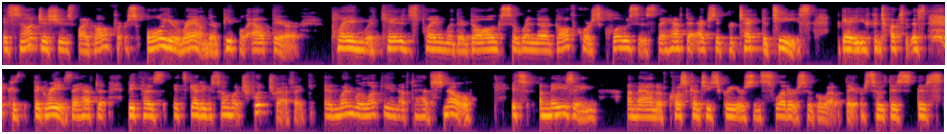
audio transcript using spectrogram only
It's not just used by golfers all year round. There are people out there playing with kids, playing with their dogs. So when the golf course closes, they have to actually protect the tees. Okay, you can talk to this because the greens they have to because it's getting so much foot traffic. And when we're lucky enough to have snow, it's amazing amount of cross country skiers and sledders who go out there. So this this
